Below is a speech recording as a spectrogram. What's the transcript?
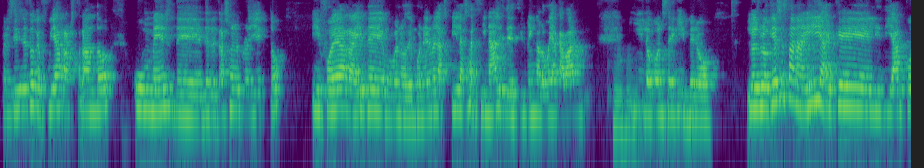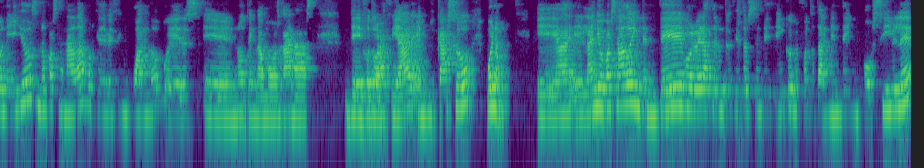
pero sí es cierto que fui arrastrando un mes de, retraso en el proyecto y fue a raíz de, bueno, de ponerme las pilas al final y de decir, venga, lo voy a acabar y lo conseguí, pero... Los bloqueos están ahí, hay que lidiar con ellos, no pasa nada porque de vez en cuando pues eh, no tengamos ganas de fotografiar. En mi caso, bueno, eh, el año pasado intenté volver a hacer un 365 y me fue totalmente imposible,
